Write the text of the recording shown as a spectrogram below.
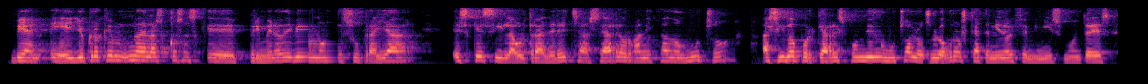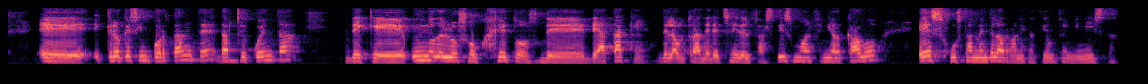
Bien, eh, yo creo que una de las cosas que primero debíamos de subrayar es que si la ultraderecha se ha reorganizado mucho, ha sido porque ha respondido mucho a los logros que ha tenido el feminismo. Entonces, eh, creo que es importante darse cuenta de que uno de los objetos de, ataque de la ultraderecha y del fascismo, al fin y al cabo, es justamente la organización feminista.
